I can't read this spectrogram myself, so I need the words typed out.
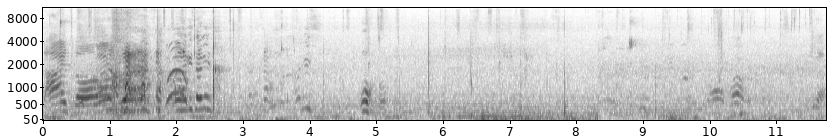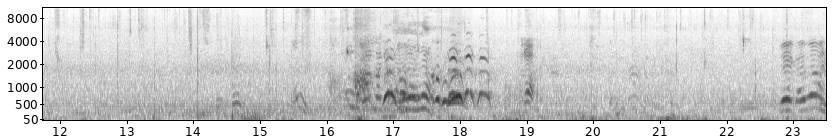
Nice, no? Agis, agis! Agis! Oh! Ano? Eh, kaya mo yan!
